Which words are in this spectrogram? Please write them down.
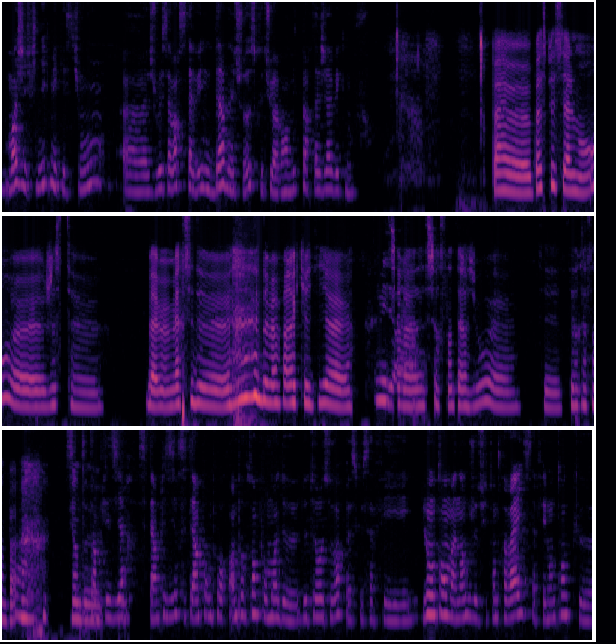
moi, j'ai fini avec mes questions. Euh, je voulais savoir si tu avais une dernière chose que tu avais envie de partager avec nous. Pas, euh, pas spécialement, euh, juste bah, merci de, de m'avoir accueilli sur, sur, cette interview. C'est très sympa. C'était un plaisir. C'était un plaisir. C'était important pour moi de, de, te recevoir parce que ça fait longtemps maintenant que je suis ton travail. Ça fait longtemps que,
